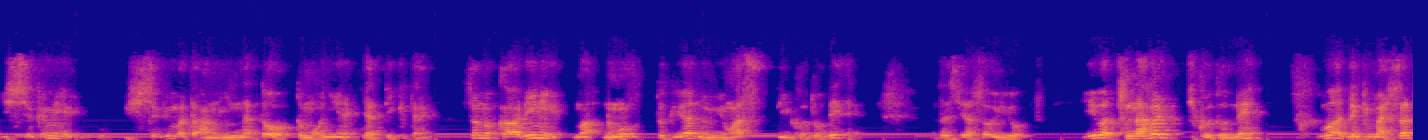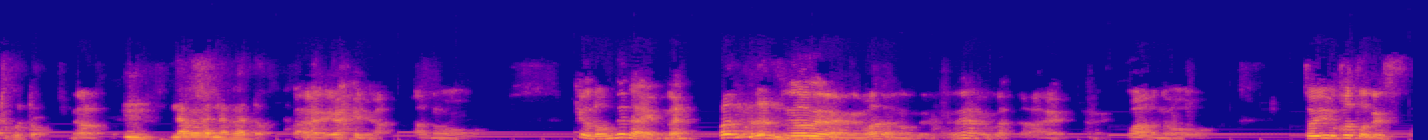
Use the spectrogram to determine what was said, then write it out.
一生懸命、一生懸命またあのみんなと共にやっていきたい。その代わりに、まあ、飲むときは飲みますっていうことで、私はそういう、言えばつながりっていうことね、はできましたってこと。なるほうん、長々と。ど。あいやいや、あの、今日飲んでないよね。これもだ飲んでないよね。まだ飲んでないね。よかった。はい。はいまあ、あの、ということです。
